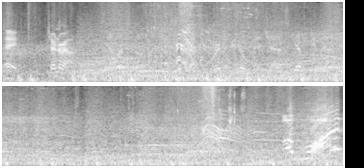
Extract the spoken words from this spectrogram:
Hey, turn around. Yeah, let's go. Where's your real bitch ass? Yep, you is. Uh, what?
